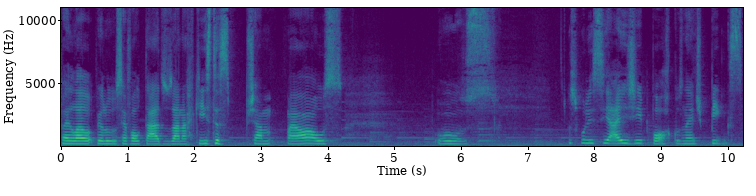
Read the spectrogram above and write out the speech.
pela, pelos revoltados anarquistas chamar os, os, os policiais de porcos, né, de pigs.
